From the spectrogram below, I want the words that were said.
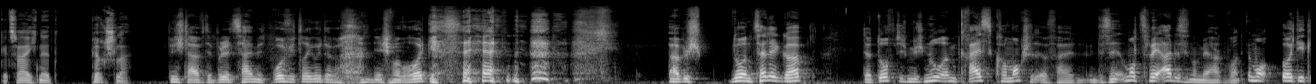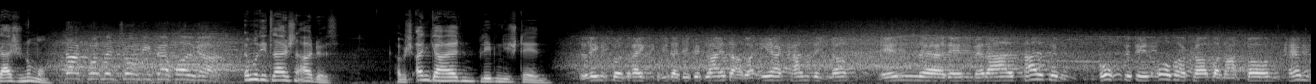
Gezeichnet Pirschler. Bin ich da auf der Polizei mit Profitrikot, da haben die nicht mal rot gesehen. habe ich nur einen Zettel gehabt, da durfte ich mich nur im Kreis Karl-Marx-Stadt aufhalten. Und das sind immer zwei Autos hinter mir hergefahren. Immer oh, die gleiche Nummer. Da kommen schon die Verfolger. Immer die gleichen Autos. Habe ich angehalten, blieben die stehen. Links und rechts wieder die Begleiter, aber er kann sich noch in äh, den Pedal halten, buchtet den Oberkörper nach vorn, kämpft.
